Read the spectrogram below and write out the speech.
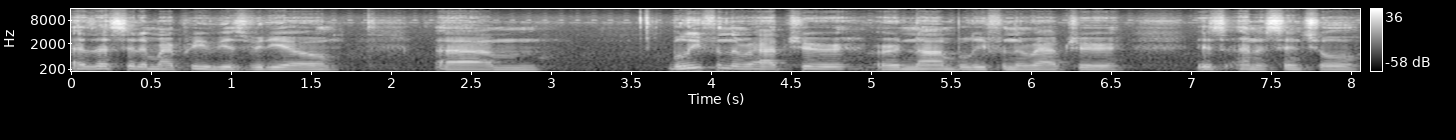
as I said in my previous video, um, belief in the rapture or non-belief in the rapture is unessential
